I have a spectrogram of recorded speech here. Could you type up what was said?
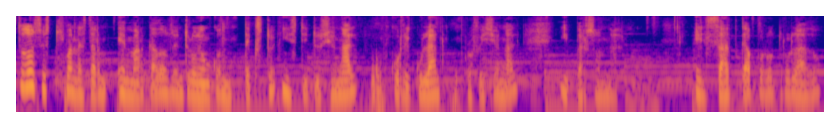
Todos estos van a estar enmarcados dentro de un contexto institucional, curricular, profesional y personal. El SATCA, por otro lado,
